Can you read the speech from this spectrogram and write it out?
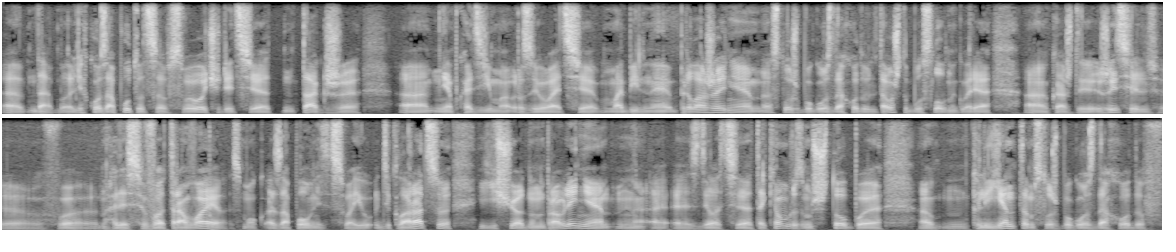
э, да, легко запутаться. В свою очередь, э, также э, необходимо развивать мобильное приложение службы госдоходов для того, чтобы, условно говоря, э, каждый житель, э, в, находясь в трамвае, смог заполнить свою декларацию. Еще одно направление сделать таким образом, чтобы клиентам службы госдоходов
